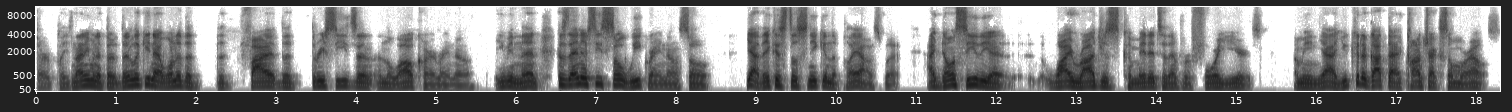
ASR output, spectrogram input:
third place, not even a third. They're looking at one of the the five the three seeds in, in the wild card right now. Even then, because the NFC is so weak right now. So yeah, they could still sneak in the playoffs, but I don't see the uh, why Rodgers committed to them for four years. I mean, yeah, you could have got that contract somewhere else.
